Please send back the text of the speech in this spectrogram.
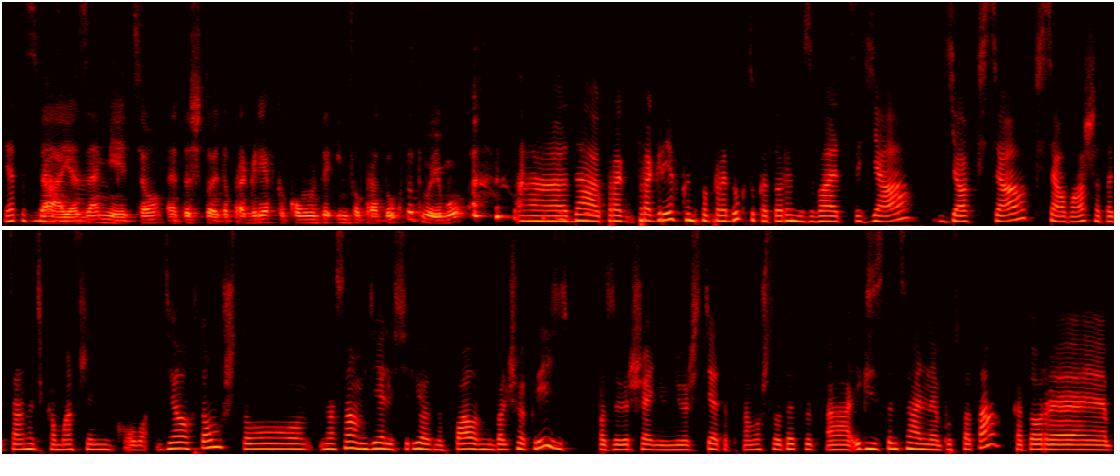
Это связано. Да, я заметил. Это что, это прогрев какому-то инфопродукту твоему? А, да, про, прогрев к инфопродукту, который называется «Я», я вся, вся ваша Татьяночка Масленникова. Дело в том, что на самом деле серьезно впала в небольшой кризис по завершению университета, потому что вот эта а, экзистенциальная пустота, которая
